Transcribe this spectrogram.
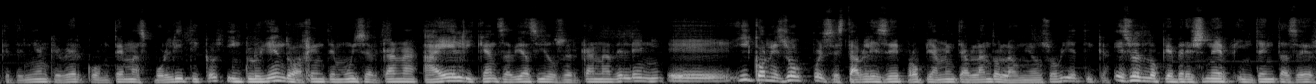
que tenían que ver con temas políticos, incluyendo a gente muy cercana a él y que antes había sido cercana de Lenin. Eh, y con eso, pues, establece propiamente hablando la Unión Soviética. Eso es lo que Brezhnev intenta hacer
